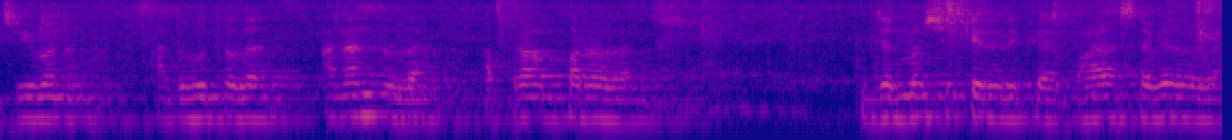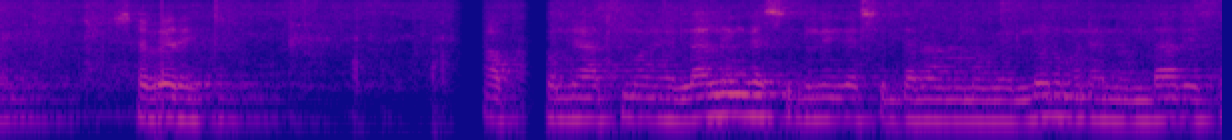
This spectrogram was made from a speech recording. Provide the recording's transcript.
ಜೀವನ ಅದ್ಭುತದ, ಅನಂತದ, ಅಪರಂಪರದ ಜನ್ಮ ಸಿಕ್ಕಿದ್ದಕ್ಕೆ ಭಾಳ ಸವೆದದ ಸವೆರಿ ಆ ಪುಣ್ಯಾತ್ಮ ಎಲ್ಲ ಲಿಂಗ, ಸಿದ್ಧಲಿಂಗ ಸಿದ್ಧರಾಮ ನಾವೆಲ್ಲರ ಮನೆ ನಂದಾದೀಪ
